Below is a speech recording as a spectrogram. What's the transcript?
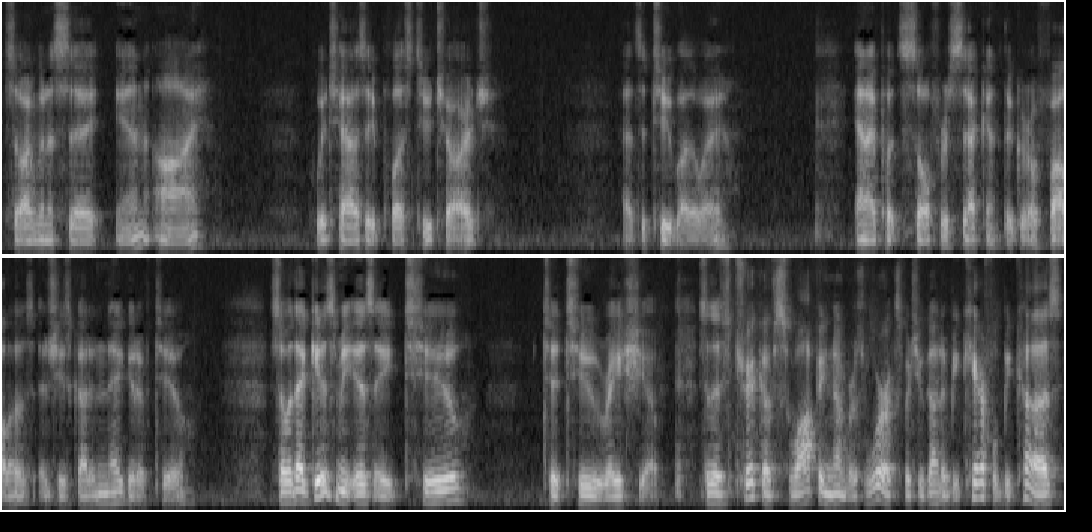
so I'm going to say Ni, which has a plus 2 charge. That's a 2, by the way. And I put sulfur second, the girl follows, and she's got a negative 2. So what that gives me is a 2 to 2 ratio. So this trick of swapping numbers works, but you've got to be careful because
